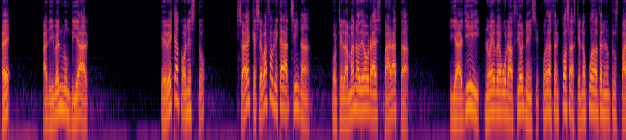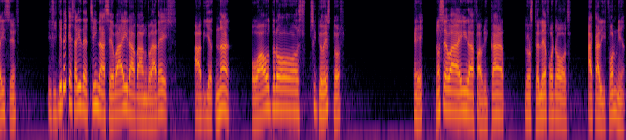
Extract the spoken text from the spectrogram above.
¿eh? a nivel mundial, que beca con esto, sabe que se va a fabricar a China porque la mano de obra es barata y allí no hay regulaciones y puede hacer cosas que no puede hacer en otros países, y si tiene que salir de China se va a ir a Bangladesh, a Vietnam o a otros sitios de estos, ¿eh? no se va a ir a fabricar los teléfonos a California,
